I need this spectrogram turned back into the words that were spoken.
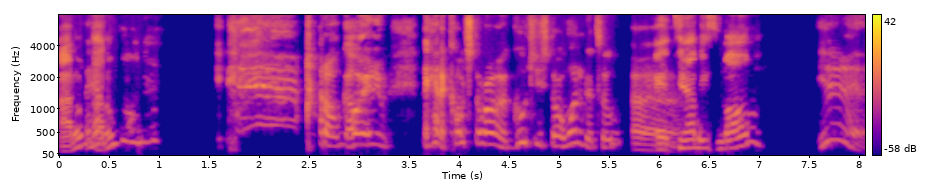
I don't. They I have- don't go in there. I don't go any. They had a coach store or a Gucci store, one of the two. Uh, At Town East Mall. yeah.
